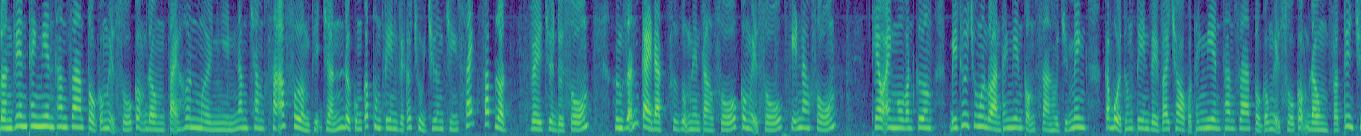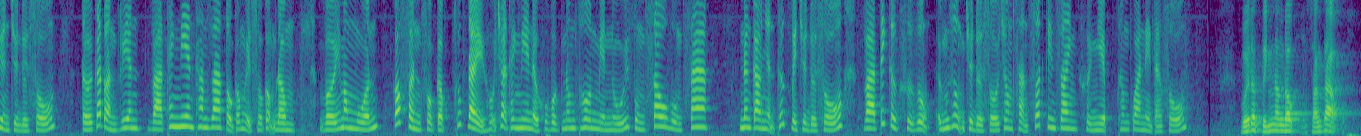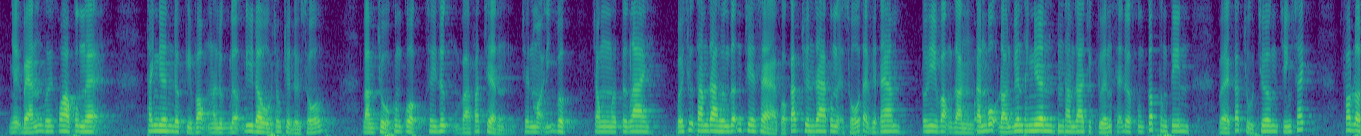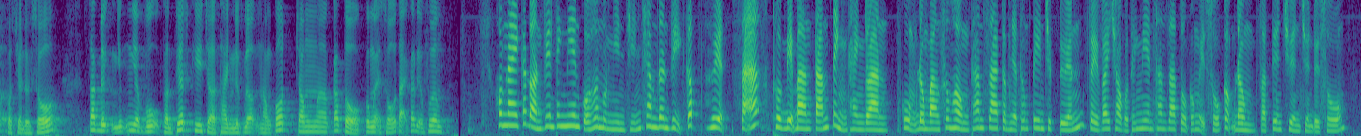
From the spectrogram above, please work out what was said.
Đoàn viên thanh niên tham gia tổ công nghệ số cộng đồng tại hơn 10.500 xã phường, thị trấn được cung cấp thông tin về các chủ trương chính sách, pháp luật về chuyển đổi số, hướng dẫn cài đặt sử dụng nền tảng số, công nghệ số, kỹ năng số. Theo anh Ngô Văn Cương, Bí thư Trung ương Đoàn Thanh niên Cộng sản Hồ Chí Minh, các buổi thông tin về vai trò của thanh niên tham gia tổ công nghệ số cộng đồng và tuyên truyền chuyển đổi số tới các đoàn viên và thanh niên tham gia tổ công nghệ số cộng đồng với mong muốn góp phần phổ cập thúc đẩy hỗ trợ thanh niên ở khu vực nông thôn miền núi, vùng sâu, vùng xa, nâng cao nhận thức về chuyển đổi số và tích cực sử dụng ứng dụng chuyển đổi số trong sản xuất kinh doanh, khởi nghiệp thông qua nền tảng số. Với đặc tính năng động, sáng tạo, nhạy bén với khoa học công nghệ, thanh niên được kỳ vọng là lực lượng đi đầu trong chuyển đổi số, làm chủ công cuộc xây dựng và phát triển trên mọi lĩnh vực trong tương lai. Với sự tham gia hướng dẫn chia sẻ của các chuyên gia công nghệ số tại Việt Nam, tôi hy vọng rằng cán bộ đoàn viên thanh niên tham gia trực tuyến sẽ được cung cấp thông tin về các chủ trương, chính sách, pháp luật của chuyển đổi số, xác định những nhiệm vụ cần thiết khi trở thành lực lượng nòng cốt trong ờ, các tổ công nghệ số tại các địa phương. Hôm nay, các đoàn viên thanh niên của hơn 1.900 đơn vị cấp huyện, xã thuộc địa bàn 8 tỉnh thành đoàn cụm Đồng bằng sông Hồng tham gia cập nhật thông tin trực tuyến về vai trò của thanh niên tham gia tổ công nghệ số cộng đồng và tuyên truyền chuyển đổi số.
